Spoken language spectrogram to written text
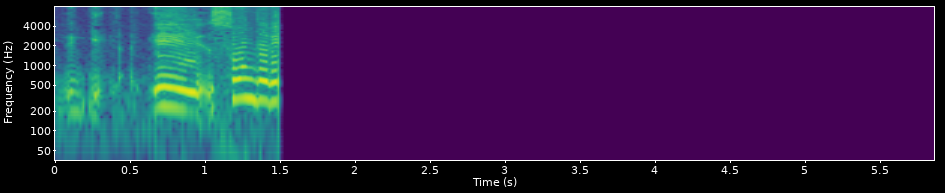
e, e, son derece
